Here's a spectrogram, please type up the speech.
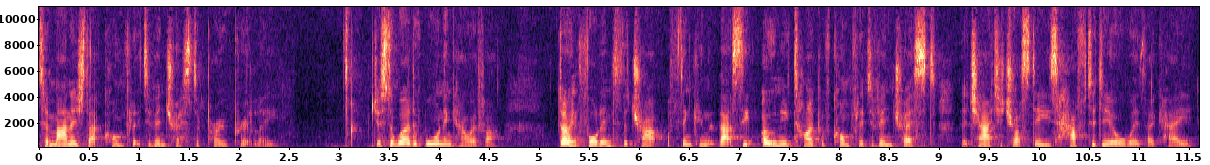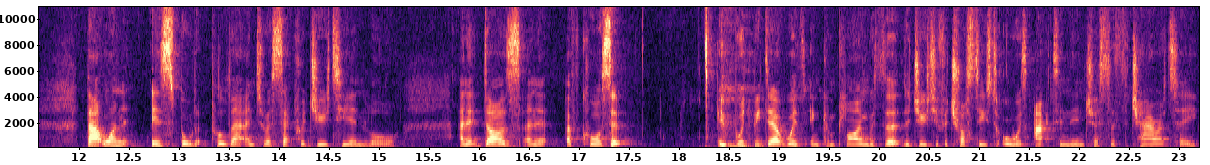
to manage that conflict of interest appropriately. Just a word of warning, however. Don't fall into the trap of thinking that that's the only type of conflict of interest that charity trustees have to deal with, okay? That one is pulled, pulled out into a separate duty in law. And it does, and it, of course, it, it would be dealt with in complying with the, the duty for trustees to always act in the interests of the charity.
